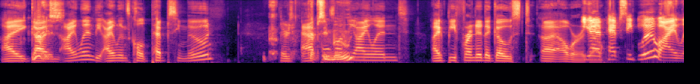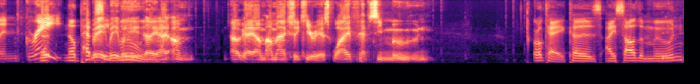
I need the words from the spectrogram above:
I got Nice. an island. The island's called Pepsi Moon. There's apples Moon? on the island. I befriended a ghost uh, hour You ago. got Pepsi Blue Island. Great. no, Pepsi Wait wait Moon. wait. I, I, um okay. I'm I'm actually curious. Why Pepsi Moon? Okay, because I saw the moon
